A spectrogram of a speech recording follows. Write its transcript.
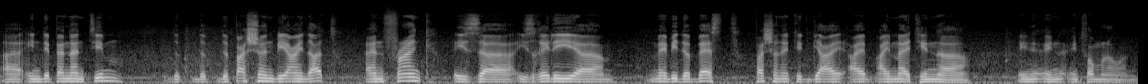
uh, independent team, the, the, the, passion behind that. And Frank is uh, is really um, maybe the best passionate guy I, I met in, uh, in, in in Formula One.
